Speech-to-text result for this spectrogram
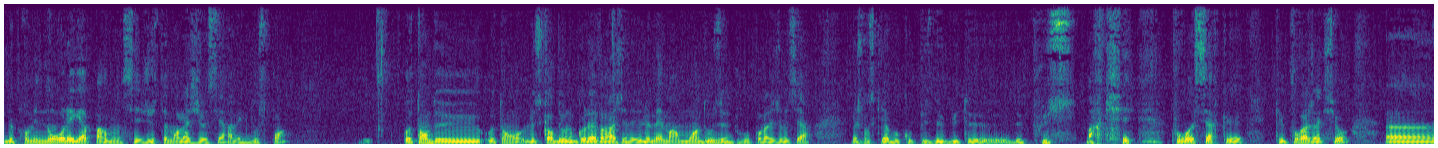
le premier non relégable pardon c'est justement la JOCR avec 12 points autant de autant le score de goal average est le même hein, moins 12 du coup pour la JOCR mais je pense qu'il y a beaucoup plus de buts euh, de plus marqués pour Auxerre que, que pour Ajaccio euh,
